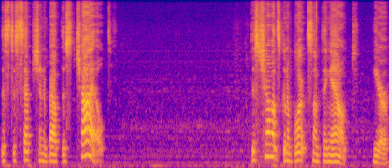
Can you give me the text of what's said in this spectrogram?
This deception about this child this child's going to blurt something out here.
